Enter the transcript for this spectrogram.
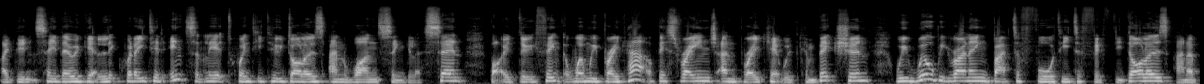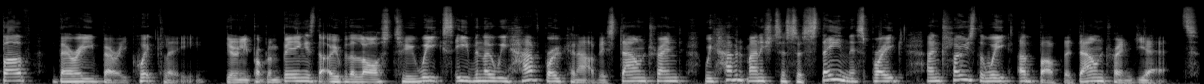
I didn't say they would get liquidated instantly at $22 and one singular cent, but I do think that when we break out of this range and break it with conviction, we will be running back to 40 to $50 and above very, very quickly. The only problem being is that over the last two weeks, even though we have broken out of this downtrend, we haven't managed to sustain this break and close the week above the downtrend yet.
